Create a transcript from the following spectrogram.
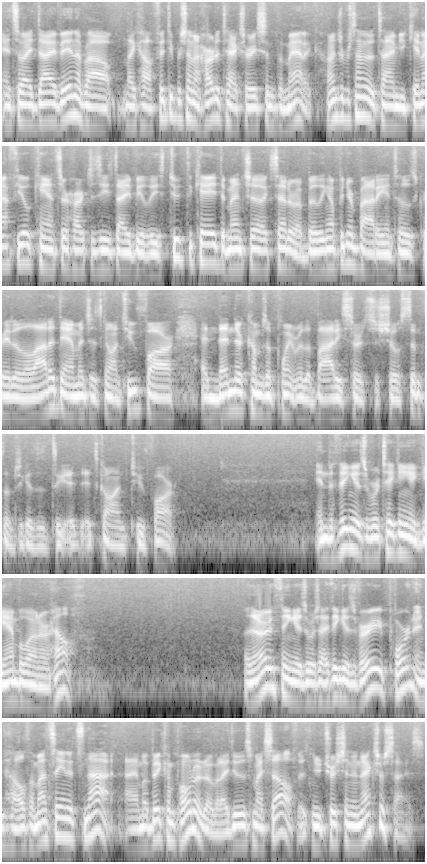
And so I dive in about like how 50% of heart attacks are asymptomatic. 100% of the time, you cannot feel cancer, heart disease, diabetes, tooth decay, dementia, etc., building up in your body until it's created a lot of damage, it's gone too far, and then there comes a point where the body starts to show symptoms because it's, it's gone too far. And the thing is, we're taking a gamble on our health. Another thing is, which I think is very important in health, I'm not saying it's not. I'm a big component of it. I do this myself, is nutrition and exercise.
